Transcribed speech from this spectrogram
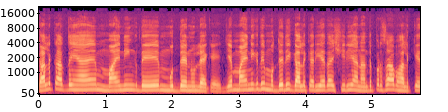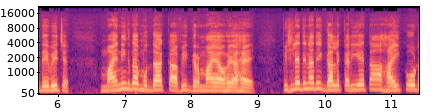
ਗੱਲ ਕਰਦੇ ਆਂ ਮਾਈਨਿੰਗ ਦੇ ਮੁੱਦੇ ਨੂੰ ਲੈ ਕੇ। ਜੇ ਮਾਈਨਿੰਗ ਦੇ ਮੁੱਦੇ ਦੀ ਗੱਲ ਕਰੀਏ ਤਾਂ ਸ਼੍ਰੀ ਅਨੰਦਪੁਰ ਸਾਹਿਬ ਹਲਕੇ ਦੇ ਵਿੱਚ ਮਾਈਨਿੰਗ ਦਾ ਮੁੱਦਾ ਕਾਫੀ ਗਰਮਾਇਆ ਹੋਇਆ ਹੈ। ਪਿਛਲੇ ਦਿਨਾਂ ਦੀ ਗੱਲ ਕਰੀਏ ਤਾਂ ਹਾਈ ਕੋਰਟ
